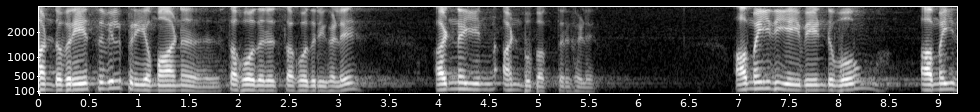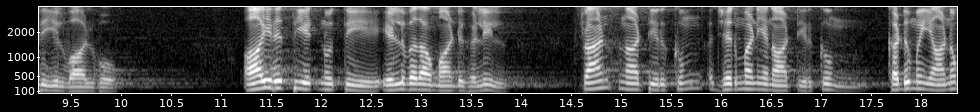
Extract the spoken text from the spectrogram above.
ஆண்டவர் இயேசுவில் பிரியமான சகோதர சகோதரிகளே அன்னையின் அன்பு பக்தர்களே அமைதியை வேண்டுவோம் அமைதியில் வாழ்வோம். ஆயிரத்தி எட்நூற்றி எழுபதாம் ஆண்டுகளில் பிரான்ஸ் நாட்டிற்கும் ஜெர்மனிய நாட்டிற்கும் கடுமையான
